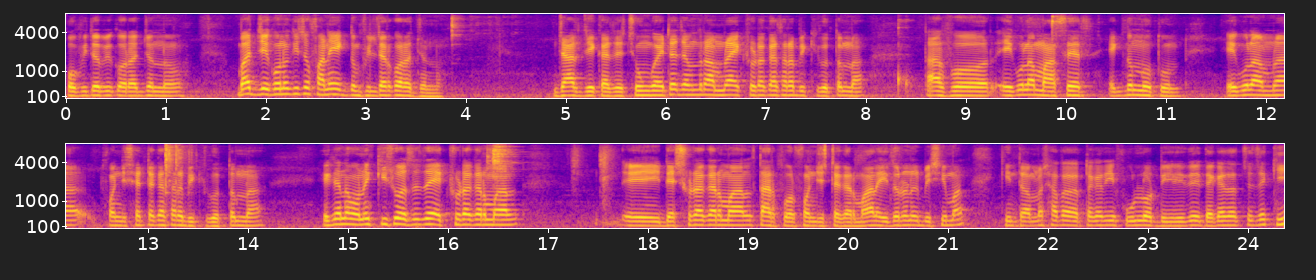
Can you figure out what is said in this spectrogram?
কফি টফি করার জন্য বা যে কোনো কিছু পানি একদম ফিল্টার করার জন্য। যার যে কাজে। চুঙ্গা এটা যেমন ধরো আমরা একশো টাকা ছাড়া বিক্রি করতাম না। তারপর এগুলা মাছের একদম নতুন। এগুলো আমরা পঞ্চাশ ষাট টাকা ছাড়া বিক্রি করতাম না। এখানে অনেক কিছু আছে যে একশো টাকার মাল এই দেড়শো টাকার মাল, তারপর পঞ্চাশ টাকার মাল, এই ধরনের বেশি মাল। কিন্তু আমরা সাত হাজার টাকা দিয়ে ফুল লোড দিয়ে দিয়ে দেখা যাচ্ছে যে কি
